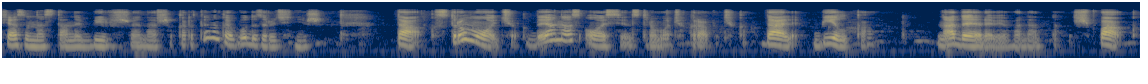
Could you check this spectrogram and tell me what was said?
Зараз у нас стане більшою наша картинка і буде зручніше. Так, струмочок. Де у нас ось він, струмочок, крапочка. Далі білка. На дереві вона. Шпак.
